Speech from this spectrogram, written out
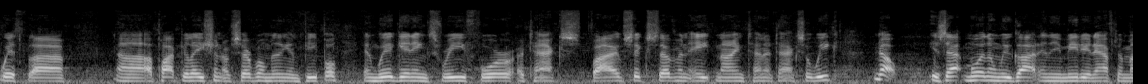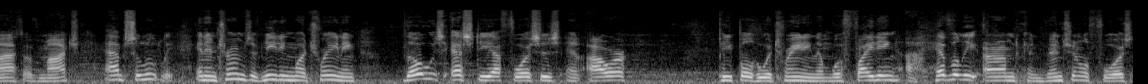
with uh, uh, a population of several million people, and we're getting three, four attacks, five, six, seven, eight, nine, ten attacks a week. No. Is that more than we got in the immediate aftermath of March? Absolutely. And in terms of needing more training, those SDF forces and our people who were training them were fighting a heavily armed conventional force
